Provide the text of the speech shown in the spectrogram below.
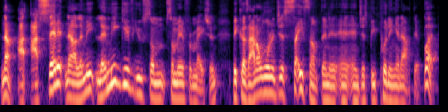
now I, I, said it. Now let me let me give you some some information because i don't want to just say something and, and, and just be putting it out there. But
